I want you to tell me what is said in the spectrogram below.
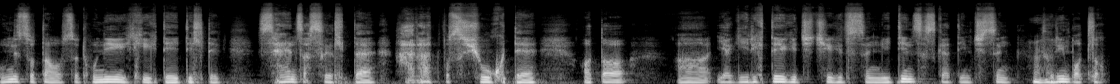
Өмнөд Судан улсад хүний эрхийг дээдэлдэг, сайн засаглалтай, хараад бус шүүхтэй одоо а яг иргэдэй гэж чиглэсэн эдийн засгаа дэмжсэн төрийн бодлого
